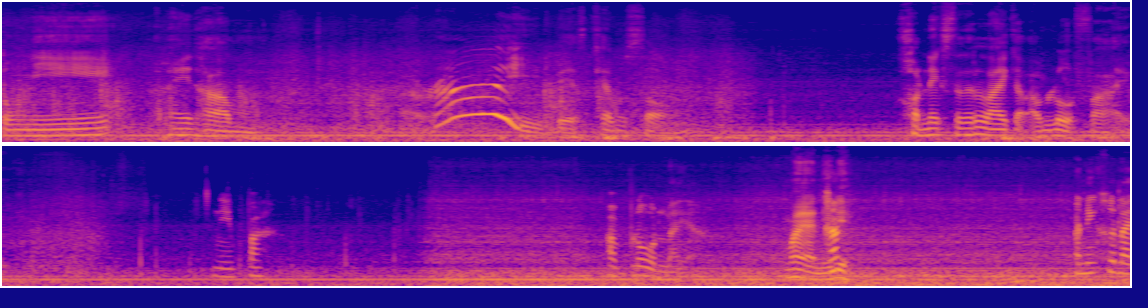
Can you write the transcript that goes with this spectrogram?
ตรงนี้ให้ทำอะไรเบสแคมสอง Connect Satellite กับอัปโหลดไฟล์ นี่ปะอัปโหลดอะไรอะ ไม่อันนี้ดิ อันนี้คืออะไร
